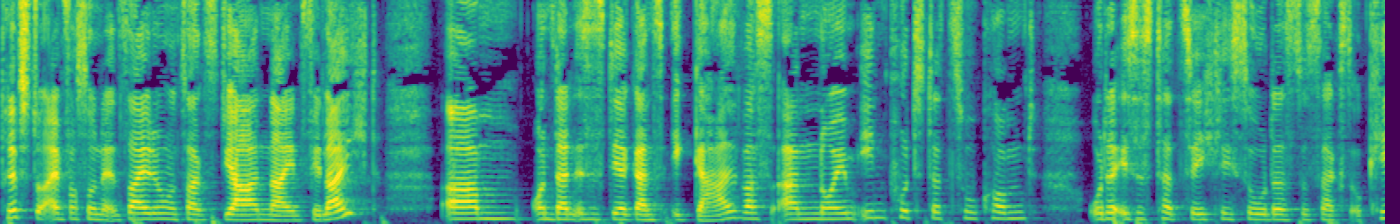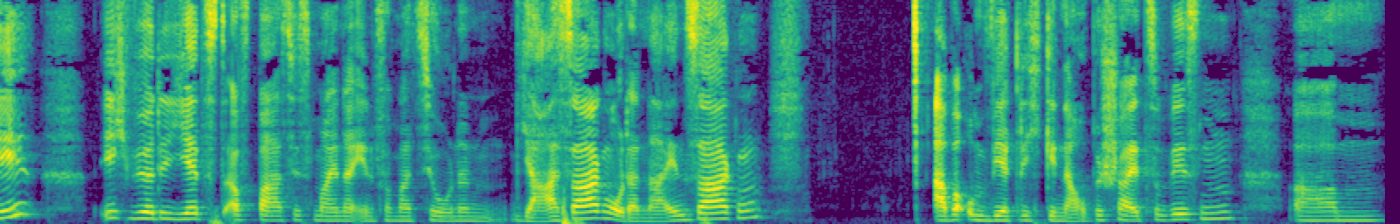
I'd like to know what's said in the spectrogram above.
Triffst du einfach so eine Entscheidung und sagst ja, nein, vielleicht? Ähm, und dann ist es dir ganz egal, was an neuem Input dazu kommt? Oder ist es tatsächlich so, dass du sagst, okay, ich würde jetzt auf Basis meiner Informationen Ja sagen oder Nein sagen. Aber um wirklich genau Bescheid zu wissen, ähm,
